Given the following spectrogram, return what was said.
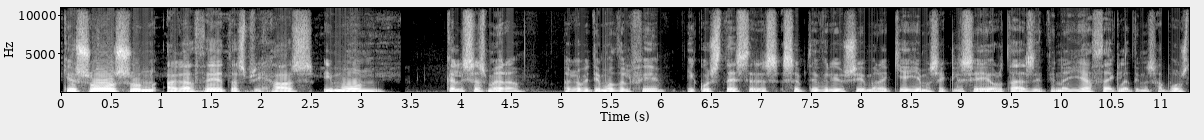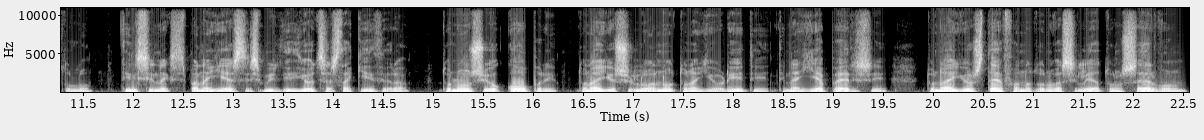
και σώσον αγαθέ τας ψυχάς ημών. Καλή σας μέρα, αγαπητοί μου αδελφοί. 24 Σεπτεμβρίου σήμερα και η Αγία μας Εκκλησία εορτάζει την Αγία Θέκλα την Απόστολου, την σύναξη της Παναγίας της Μυρτιδιώτησας στα Κύθερα, τον Όσιο Κόπρη, τον Άγιο Σιλουανού τον Αγιορείτη, την Αγία Πέρση, τον Άγιο Στέφανο τον Βασιλέα των Σέρβων,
